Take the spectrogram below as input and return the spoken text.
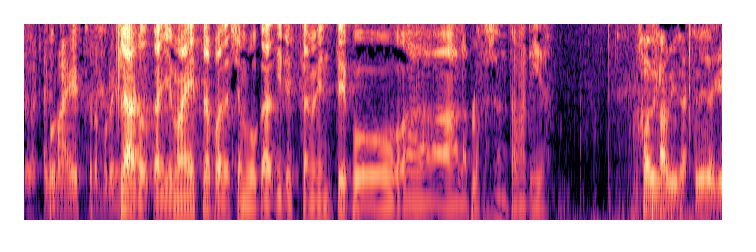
La calle por- Maestra, por ahí. Claro, calle maestra para desembocar directamente por, a la Plaza Santa María. Javi. Javi, la estrella aquí.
